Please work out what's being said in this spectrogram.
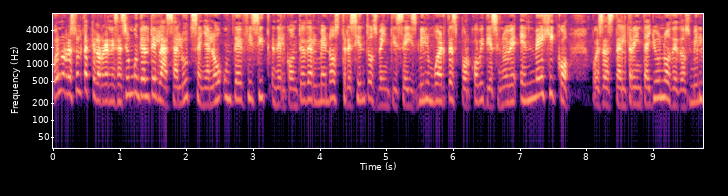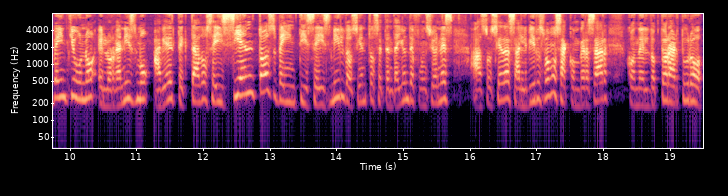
Bueno, resulta que la Organización Mundial de la Salud señaló un déficit en el conteo de al menos 326 mil muertes por COVID-19 en México. Pues hasta el 31 de 2021, el organismo había detectado 626 mil 271 defunciones asociadas al virus. Vamos a conversar con el doctor Arturo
